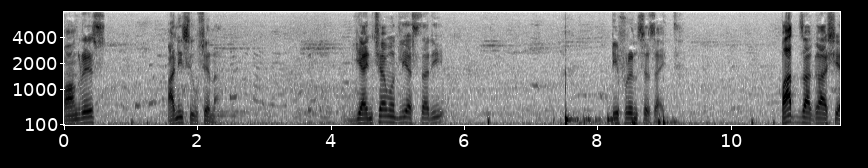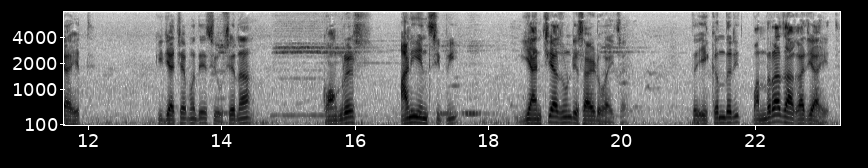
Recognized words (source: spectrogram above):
काँग्रेस आणि शिवसेना यांच्यामधली असणारी डिफरन्सेस आहेत. पाच जागा अशी आहेत की ज्याच्यामध्ये शिवसेना काँग्रेस आणि एन सी पी यांची अजून डिसाईड व्हायचं आहे. तर एकंदरीत पंधरा जागा ज्या आहेत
